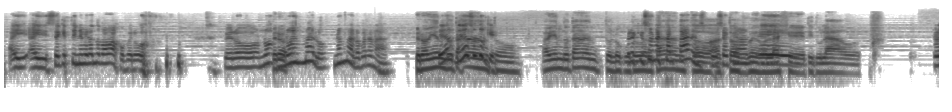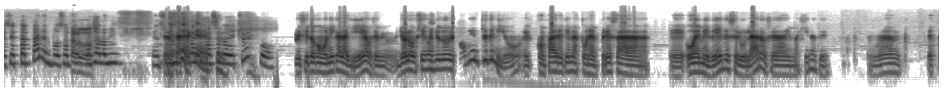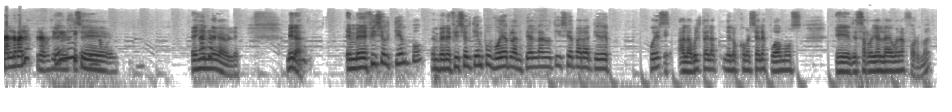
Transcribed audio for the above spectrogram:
ahí, ahí sé que estoy nivelando para abajo, pero pero no, Pero- no es malo, no es malo para nada. Pero habiendo tanto, habiendo tanto locutor, Pero es que son Star tanto Talents, pues, actor de eh, doblaje titulado. Pero si Star Talent, pues Saludos. pasó lo mismo. En su que- pasó lo de po. Luisito Comunica la lleva. o sea, yo lo sigo en YouTube y es muy entretenido. El compadre tiene hasta una empresa eh, OMB de celular, o sea, imagínate. Está en la palestra. así que Bueno, sí, sí, es innegable. Mira, en beneficio del tiempo, en beneficio del tiempo, voy a plantear la noticia para que después, a la vuelta de, la- de los comerciales, podamos eh, desarrollarla de buena forma.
